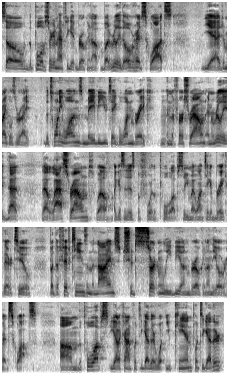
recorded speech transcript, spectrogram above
So the pull-ups are going to have to get broken up, but really the overhead squats, yeah, John Michael's right. The 21s, maybe you take one break in the first round, and really that that last round, well, I guess it is before the pull-ups, so you might want to take a break there too. But the 15s and the 9s should certainly be unbroken on the overhead squats. Um, the pull ups, you got to kind of put together what you can put together.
